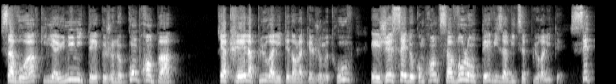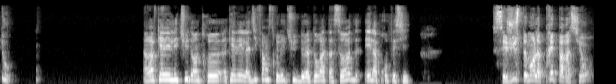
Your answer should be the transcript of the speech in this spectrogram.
savoir qu'il y a une unité que je ne comprends pas, qui a créé la pluralité dans laquelle je me trouve, et j'essaie de comprendre sa volonté vis-à-vis -vis de cette pluralité. C'est tout. Alors, quelle est l'étude entre, quelle est la différence entre l'étude de la Torah Tassod et la prophétie? C'est justement la préparation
